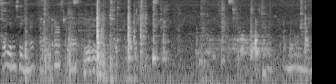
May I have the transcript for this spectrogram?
แล้วเอ็มถึงไหมสามสิบห้าครับอันนี้มันบัตร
